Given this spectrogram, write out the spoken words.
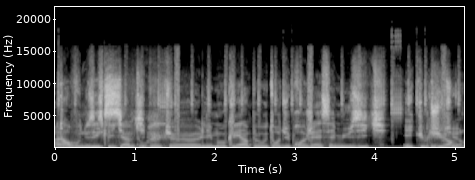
Alors, vous nous mix, expliquez un petit peu que les mots-clés un peu autour du projet, c'est musique et culture. Culture.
